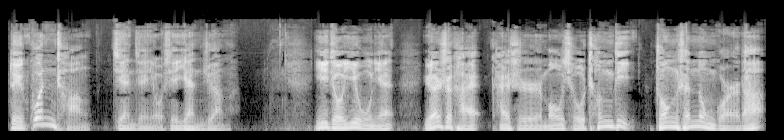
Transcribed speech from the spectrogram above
对官场渐渐有些厌倦了。一九一五年，袁世凯开始谋求称帝，装神弄鬼的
